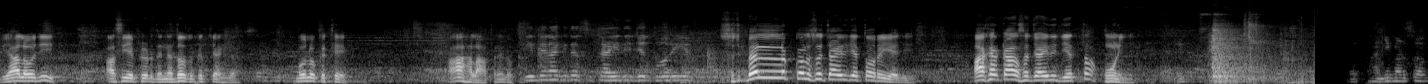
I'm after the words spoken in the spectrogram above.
ਵੀ ਲਓ ਜੀ ਅਸੀਂ ਐਫੀਡੇਟ ਦਿੰਨੇ ਦੋ ਕਿੱਥੇ ਚਾਹੀਦਾ? ਬੋਲੋ ਕਿੱਥੇ? ਆਹ ਹਾਲਾਤ ਨੇ ਲੋਕ ਕਿਤੇ ਨਾ ਕਿਤੇ ਸੱਚਾਈ ਦੀ ਜਿੱਤ ਹੋ ਰਹੀ ਹੈ। ਸੱਚ ਬਿਲਕੁਲ ਸੱਚਾਈ ਦੀ ਜਿੱਤ ਹੋ ਰਹੀ ਹੈ ਜੀ। ਆਖਰਕਾਰ ਸੱਚਾਈ ਦੀ ਜਿੱਤ ਹੋਣੀ ਹੈ। ਹਾਂਜੀ ਮਨ ਸਾਹਿਬ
